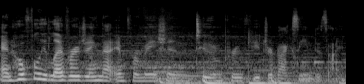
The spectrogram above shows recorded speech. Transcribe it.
and hopefully leveraging that information to improve future vaccine design.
